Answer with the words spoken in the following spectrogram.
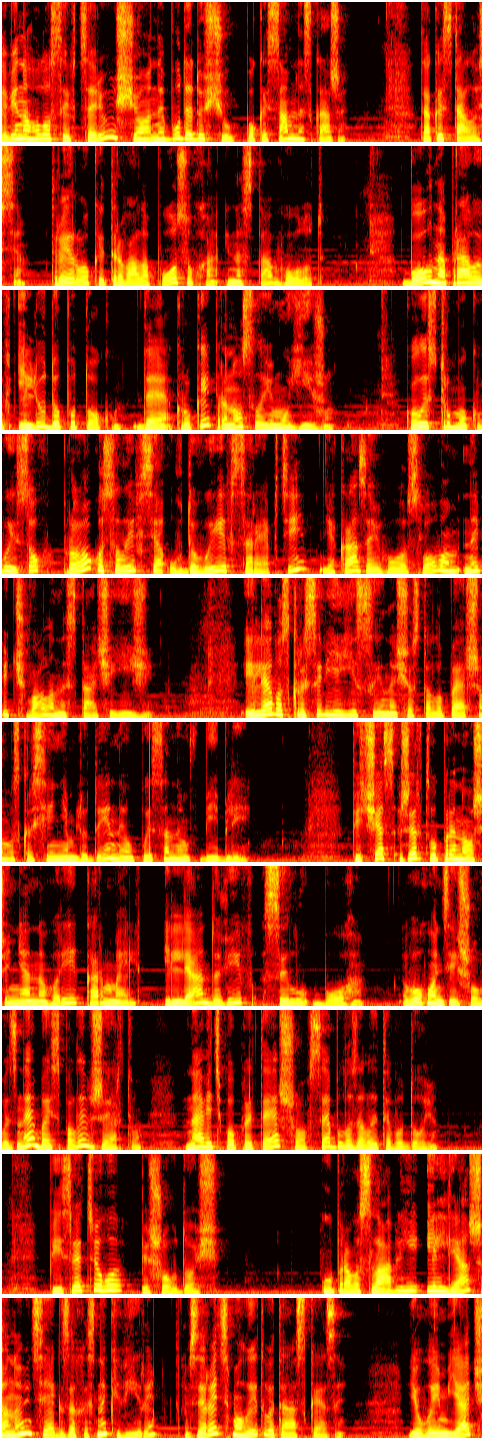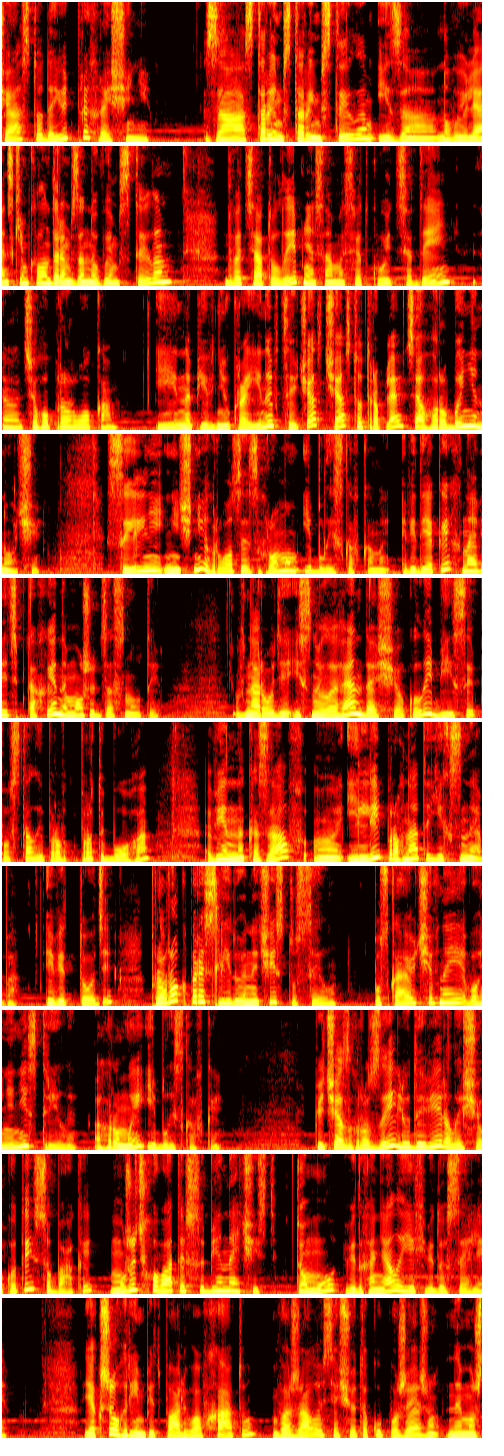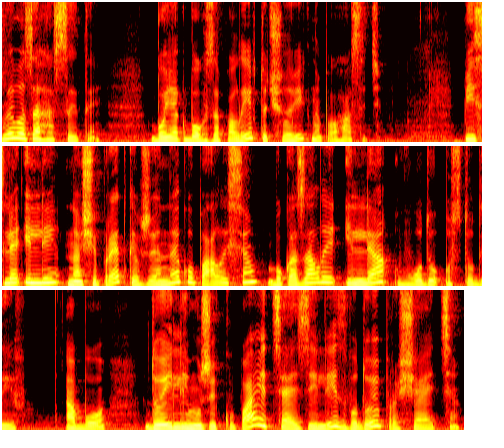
Він оголосив царю, що не буде дощу, поки сам не скаже. Так і сталося. Три роки тривала посуха і настав голод. Бог направив Іллю до потоку, де круки приносили йому їжу. Коли струмок висох, пророк оселився у вдови в Сарепті, яка, за його словом, не відчувала нестачі їжі. Ілля воскресив її сина, що стало першим воскресінням людини, описаним в Біблії. Під час жертвоприношення на горі Кармель Ілля довів силу Бога. Вогонь зійшов із неба і спалив жертву, навіть попри те, що все було залите водою. Після цього пішов дощ. У православ'ї Ілля шанується як захисник віри, взірець молитви та аскези. Його ім'я часто дають при хрещенні. За старим старим стилем і за новоюлянським календарем за новим стилем 20 липня саме святкується день е, цього пророка. І на півдні України в цей час часто трапляються горобині ночі, сильні нічні грози з громом і блискавками, від яких навіть птахи не можуть заснути. В народі існує легенда, що коли біси повстали проти Бога, він наказав е, Іллі прогнати їх з неба. І відтоді пророк переслідує нечисту силу, пускаючи в неї вогняні стріли, громи і блискавки. Під час грози люди вірили, що коти й собаки можуть ховати в собі нечисть, тому відганяли їх від оселі. Якщо грім підпалював хату, вважалося, що таку пожежу неможливо загасити, бо як Бог запалив, то чоловік не погасить. Після Іллі наші предки вже не купалися, бо казали Ілля воду остудив. Або до Іллі мужик купається, а з Іллі з водою прощається.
